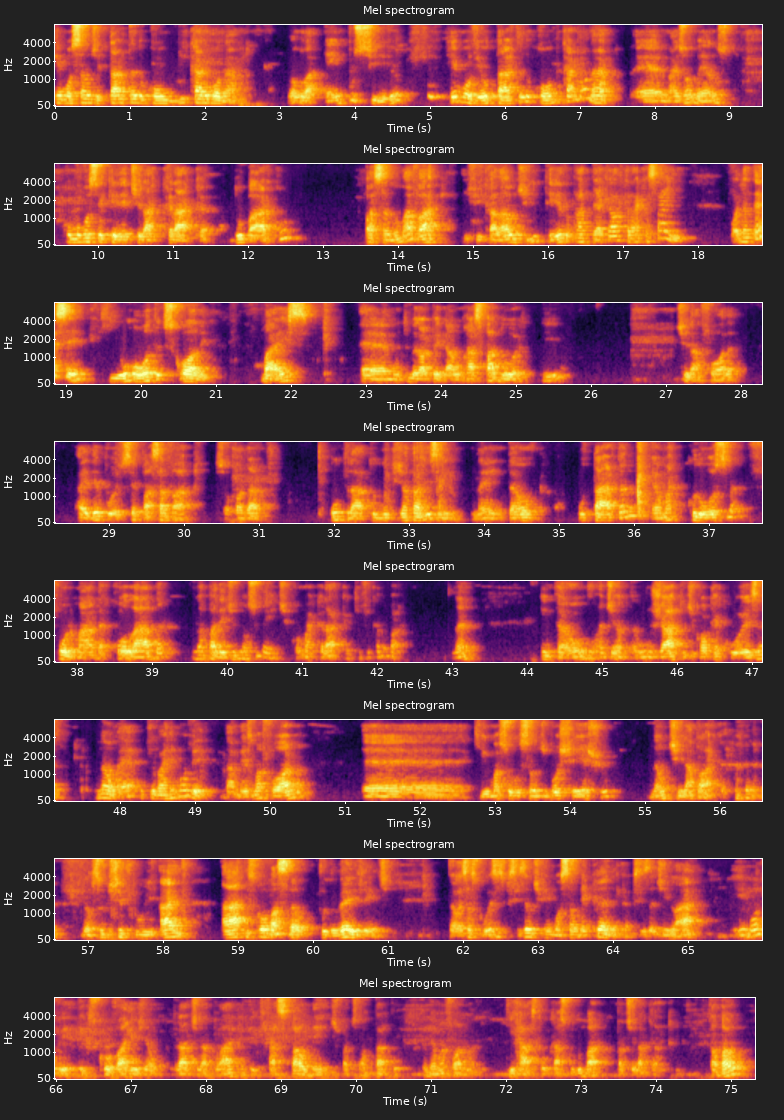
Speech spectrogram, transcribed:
remoção de tártaro com bicarbonato. Vamos lá, é impossível remover o tártaro com bicarbonato. É mais ou menos como você querer tirar a craca do barco passando uma VAP e ficar lá o dia inteiro até aquela craca sair. Pode até ser que uma ou outra descole, mas é muito melhor pegar um raspador e tirar fora. Aí depois você passa a VAP, só para dar um trato no que já está lisinho. Né? Então, o tártaro é uma crosta formada, colada na parede do nosso dente, com uma craca que fica no barco. Né? Então, não adianta. Um jato de qualquer coisa não é o que vai remover. Da mesma forma é, que uma solução de bochecho não tira a placa, não substitui a, a escovação. Tudo bem, gente? Então, essas coisas precisam de remoção mecânica, precisa de ir lá e remover. Tem que escovar a região para tirar a placa, tem que raspar o dente para tirar o tato. Da mesma forma que raspa o casco do barco para tirar a placa. Tá bom?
